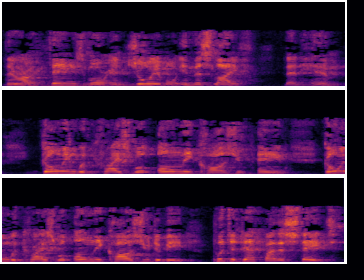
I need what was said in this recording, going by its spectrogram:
There are things more enjoyable in this life than Him. Going with Christ will only cause you pain. Going with Christ will only cause you to be put to death by the state,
